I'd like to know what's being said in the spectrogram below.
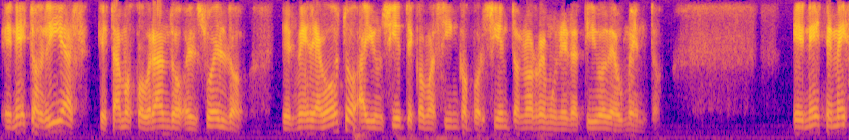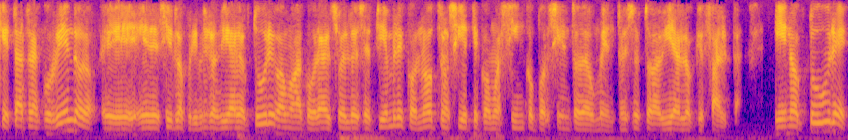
en estos días que estamos cobrando el sueldo del mes de agosto hay un 7,5% no remunerativo de aumento. En este mes que está transcurriendo, eh, es decir, los primeros días de octubre, vamos a cobrar el sueldo de septiembre con otro 7,5% de aumento. Eso es todavía lo que falta. En octubre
